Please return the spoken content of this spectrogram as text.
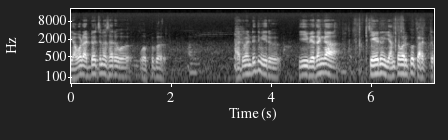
ఎవడు అడ్డొచ్చినా సరే ఒ- ఒప్పుకోరు. అటువంటిది మీరు ఈ విధంగా చేయడం ఎంతవరకు కరెక్ట్?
